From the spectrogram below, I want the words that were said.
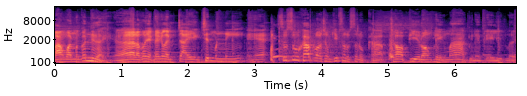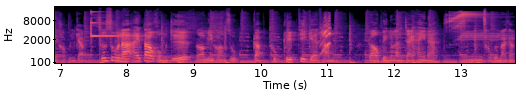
บางวันมันก็เหนื่อยเออเราก็อยากได้กำลังใจอย่างเช่นวันนี้นะฮะสู้ๆครับรอชมคลิปสนุกๆครับชอบพี่ร้องเพลงมากอยู่ในเพลย์ลิสต์เลยขอบคุณครับสู้ๆนะไอ้เต้าของจื้อเรามีความสุขกับทุกคลิปที่แกทำ เราเป็นกำลังใจให้นะอืมขอบคุณมากครับ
